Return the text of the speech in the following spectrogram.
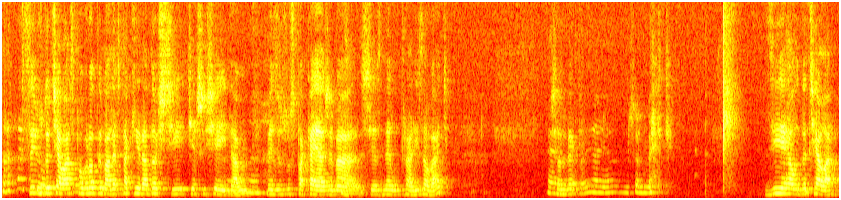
chce już do ciała z powrotem, ale w takiej radości cieszy się i tam więc już uspokaja, że ma się zneutralizować. Ja, Schon weg? Ja, ja, schon weg. Zjechał do ciała,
